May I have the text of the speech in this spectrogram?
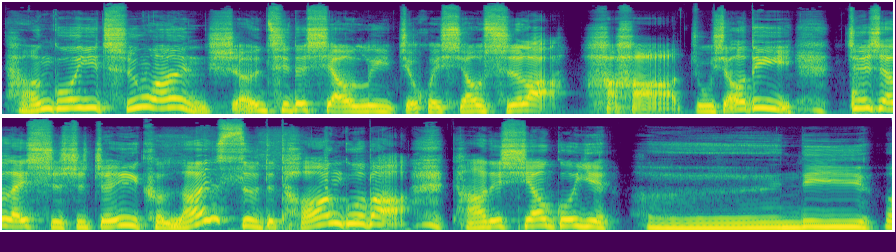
糖果一吃完，神奇的效力就会消失了。哈哈，猪小弟，接下来试试这一颗蓝色的糖果吧，它的效果也。很厉害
